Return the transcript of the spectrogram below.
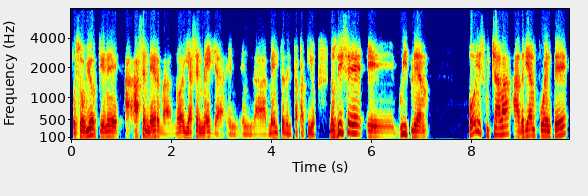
pues obvio tiene, hace merma, ¿no? Y hace mella en, la mente del tapatío. Nos dice eh, William, hoy escuchaba a Adrián Puente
